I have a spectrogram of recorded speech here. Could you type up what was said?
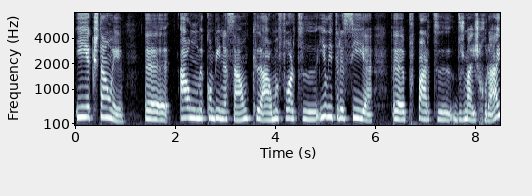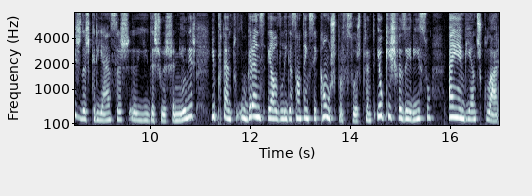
E a questão é, uh, há uma combinação, que há uma forte iliteracia uh, por parte dos meios rurais, das crianças uh, e das suas famílias, e, portanto, o grande elo de ligação tem que ser com os professores. Portanto, eu quis fazer isso em ambiente escolar,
